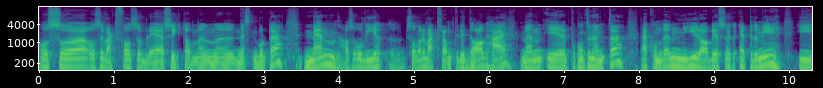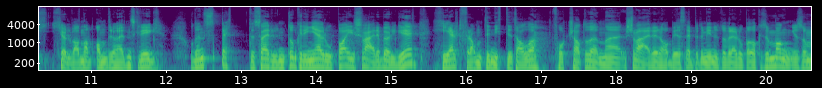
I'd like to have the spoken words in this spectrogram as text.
Og så, i hvert fall så ble sykdommen eh, nesten borte. Men, altså, og vi, sånn har det vært fram til i dag her, men i, på kontinentet, der kom det en ny rabiesepidemi i kjølvannet av andre verdenskrig. Og den spredte seg rundt omkring i Europa i svære bølger helt fram til 90-tallet. Fortsatte denne svære rabiesepidemien utover Europa. Det var ikke så mange som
